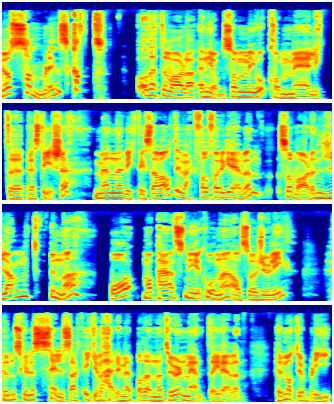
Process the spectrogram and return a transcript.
med å samle inn skatt. Og dette var da en jobb som jo kom med litt eh, prestisje, men viktigst av alt, i hvert fall for greven, så var den langt unna. Og Maupins nye kone, altså Julie, hun skulle selvsagt ikke være med på denne turen, mente greven. Hun måtte jo bli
